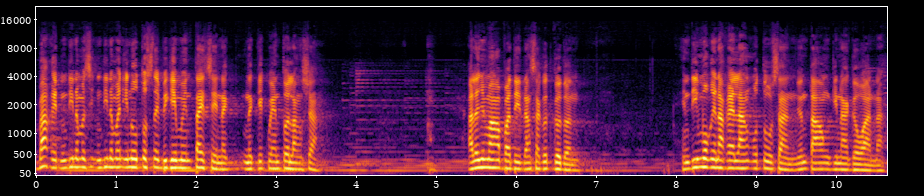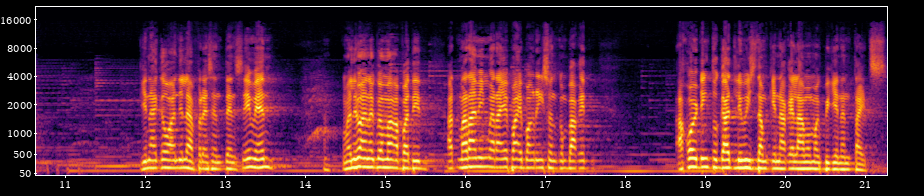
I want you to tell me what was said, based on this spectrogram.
bakit? Hindi naman, hindi naman inutos na ibigay mo yung tithes eh. Nag, nagkikwento lang siya. Alam niyo mga kapatid, ang sagot ko doon, hindi mo kinakailangang utusan yung taong ginagawa na. Ginagawa nila, present tense. Amen? Maliwanag ba mga kapatid? At maraming marami pang ibang reason kung bakit according to godly wisdom, kinakailangan mo magbigay ng tithes.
